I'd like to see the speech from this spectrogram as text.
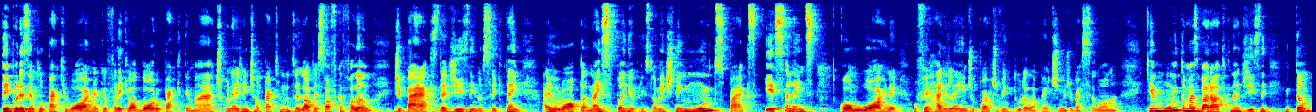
tem, por exemplo, o Parque Warner, que eu falei que eu adoro o parque temático, né? Gente, é um parque muito legal. O pessoal fica falando de parques da Disney, não sei o que tem. A Europa, na Espanha principalmente, tem muitos parques excelentes como o Warner, o Ferrari Land, o Porto Ventura lá pertinho de Barcelona, que é muito mais barato que na Disney. Então,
